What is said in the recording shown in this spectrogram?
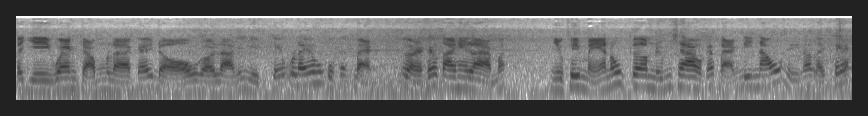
Tại vì quan trọng là cái độ gọi là cái gì khéo léo của các bạn. Gọi là khéo tay hay làm á. Nhiều khi mẹ nấu cơm thì cũng sao các bạn đi nấu thì nó lại khác.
